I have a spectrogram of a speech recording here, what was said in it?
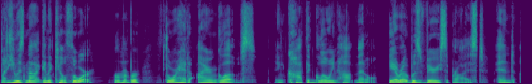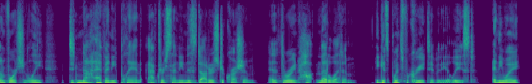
But he was not gonna kill Thor. Remember, Thor had iron gloves and caught the glowing hot metal. Geirrod was very surprised, and unfortunately, did not have any plan after sending his daughters to crush him and throwing hot metal at him. He gets points for creativity at least. Anyway,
